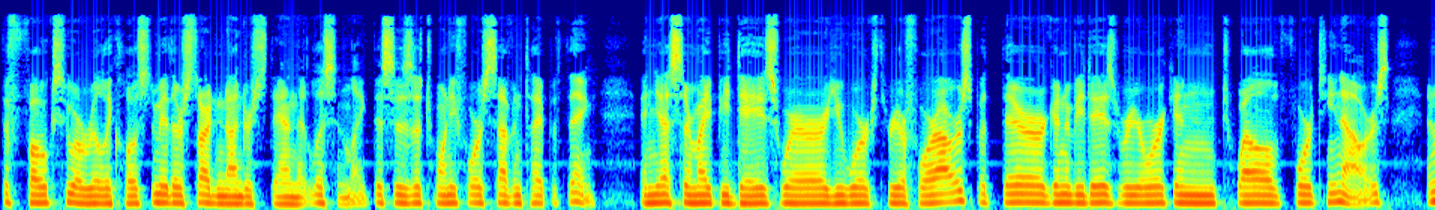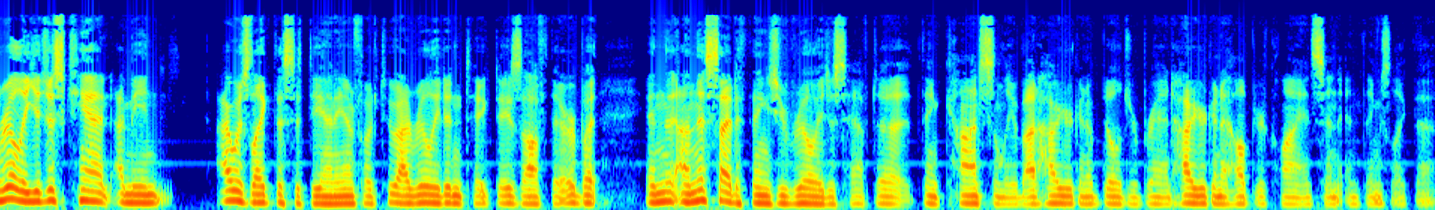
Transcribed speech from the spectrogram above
the folks who are really close to me, they're starting to understand that. Listen, like this is a 24/7 type of thing. And yes, there might be days where you work three or four hours, but there are going to be days where you're working 12, 14 hours. And really, you just can't. I mean, I was like this at DNA Info too. I really didn't take days off there. But the, on this side of things, you really just have to think constantly about how you're going to build your brand, how you're going to help your clients, and, and things like that.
